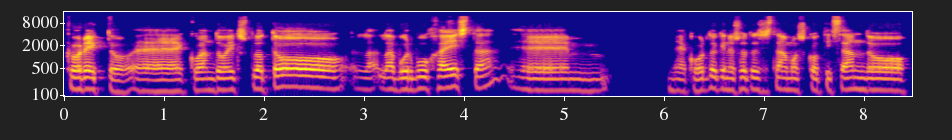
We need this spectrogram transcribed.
Correcto. Eh, cuando explotó la, burbuja esta, em, me acuerdo que nosotros estábamos cotizando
